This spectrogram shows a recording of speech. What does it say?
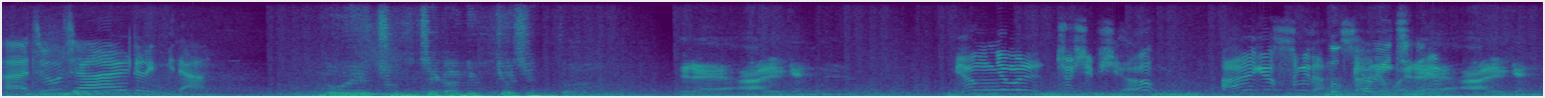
아주 잘 들립니다. 너의 존재가 느껴진다. 그래, 알겠네. 명령을 주십시오. 알겠습니다. 목표 사령관님. 위치는? 그래, 알겠네.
